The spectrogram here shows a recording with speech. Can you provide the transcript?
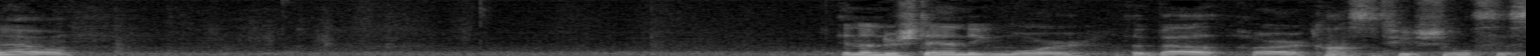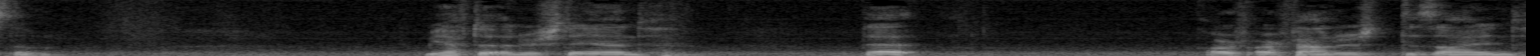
now in understanding more about our constitutional system we have to understand that our, our founders designed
